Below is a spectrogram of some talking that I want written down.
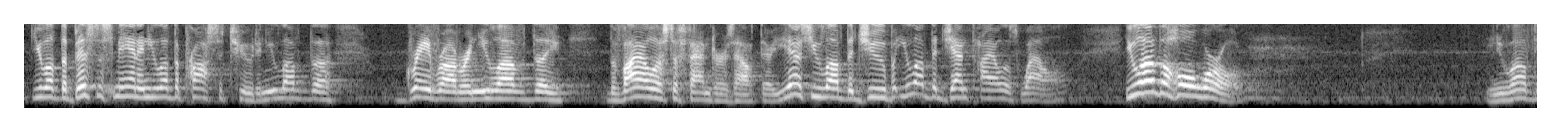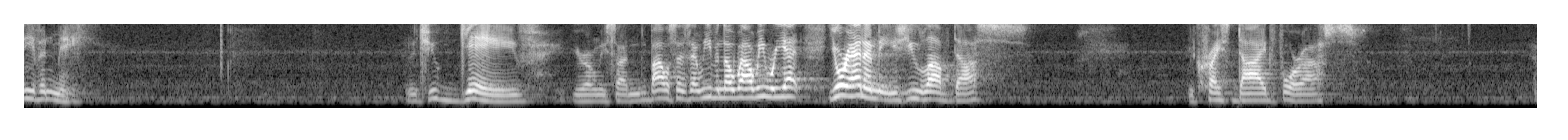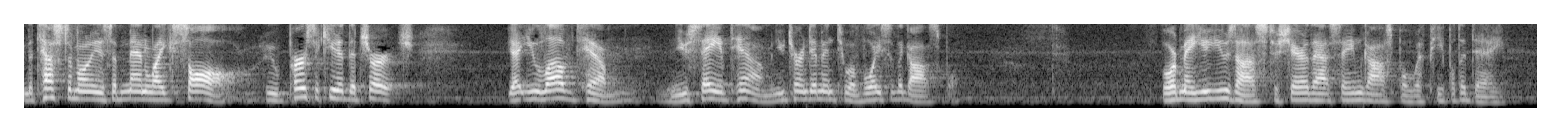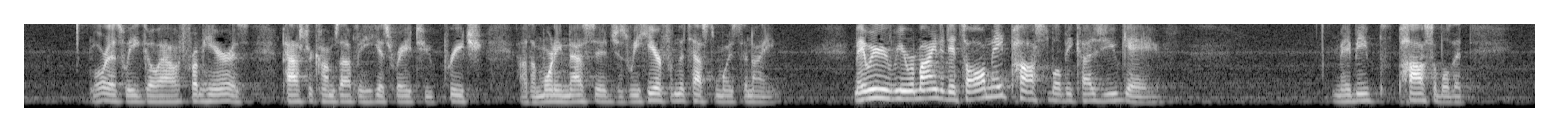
You love the businessman and you love the prostitute and you love the grave robber and you love the, the vilest offenders out there. Yes, you love the Jew, but you love the Gentile as well. You love the whole world. And you loved even me. And that you gave your only son. The Bible says that even though while we were yet your enemies, you loved us. And Christ died for us. And the testimonies of men like Saul, who persecuted the church, yet you loved him, and you saved him, and you turned him into a voice of the gospel. Lord, may you use us to share that same gospel with people today. Lord, as we go out from here, as Pastor comes up and he gets ready to preach uh, the morning message, as we hear from the testimonies tonight, may we be reminded it's all made possible because you gave. It may be possible that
